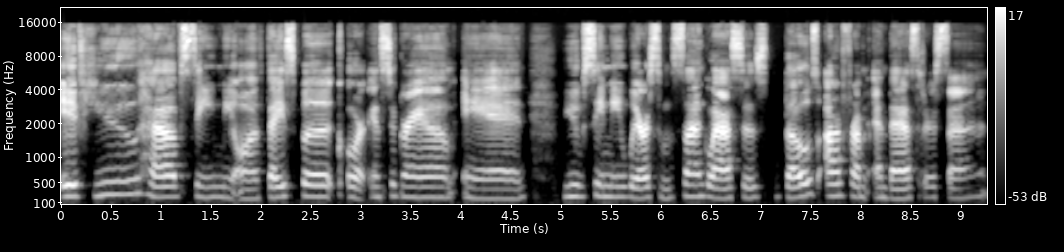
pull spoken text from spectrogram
If you have seen me on Facebook or Instagram and you've seen me wear some sunglasses, those are from Ambassador Sun.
